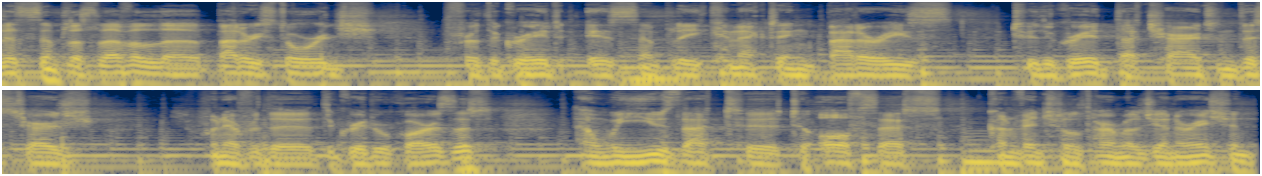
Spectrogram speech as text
At its simplest level, the battery storage for the grid is simply connecting batteries to the grid that charge and discharge whenever the, the grid requires it. And we use that to, to offset conventional thermal generation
